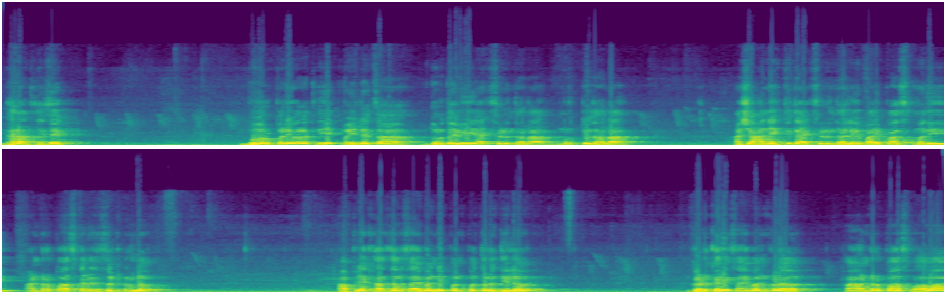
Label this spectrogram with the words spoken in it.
घरातलीच एक भोर परिवारातली एक महिलेचा दुर्दैवी ॲक्सिडेंट झाला मृत्यू झाला. असे अनेक तिथे ॲक्सिडेंट झाले. बायपासमध्ये अंडरपास करायचं असं ठरलं. आपल्या खासदार साहेबांनी पण पत्र दिलं. गडकरी साहेबांकडं हा अंडरपास व्हावा.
